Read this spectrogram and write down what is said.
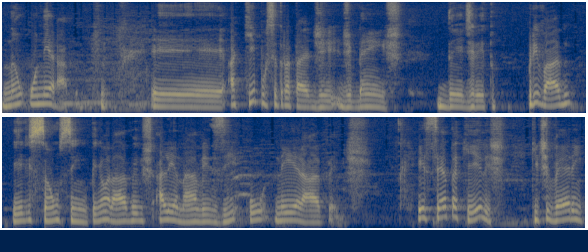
não onerável. Aqui, por se tratar de, de bens de direito privado, eles são sim penhoráveis, alienáveis e oneráveis, exceto aqueles que tiverem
